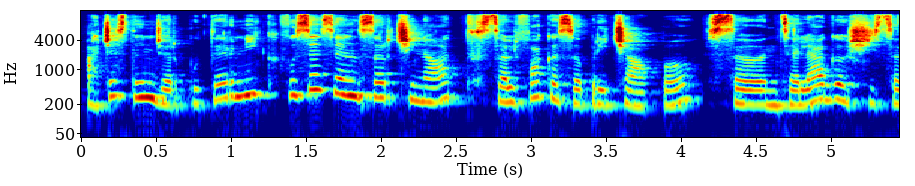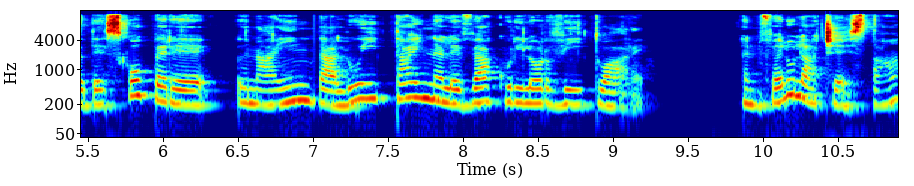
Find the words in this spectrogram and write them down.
Acest înger puternic fusese însărcinat să-l facă să priceapă, să înțeleagă și să descopere înaintea lui tainele veacurilor viitoare. În felul acesta,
